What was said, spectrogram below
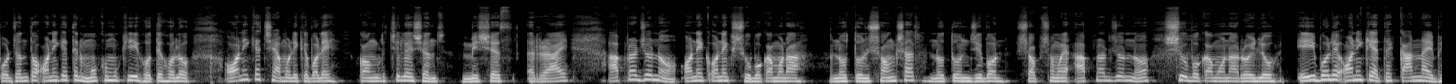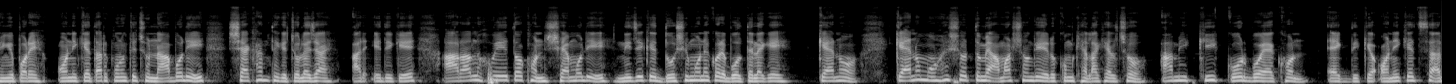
পর্যন্ত অনিকেতের মুখোমুখি হতে হলো। অনিকেত শ্যামলীকে বলে কংগ্রেচুলেশনস মিসেস রায় আপনার জন্য অনেক অনেক শুভকামনা। নতুন সংসার নতুন জীবন সবসময় আপনার জন্য শুভকামনা রইল। এই বলে অনিকেত কান্নায় ভেঙে পড়ে। অনিকেত আর কোনো কিছু না বলেই সেখান থেকে চলে যায়। আর এদিকে আড়াল হয়ে তখন শ্যামলী নিজেকে দোষী মনে করে বলতে লাগে কেন? কেন মহেশ্বর তুমি আমার সঙ্গে এরকম খেলা খেলছো? আমি কি করব এখন? একদিকে অনিকেত স্যার,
